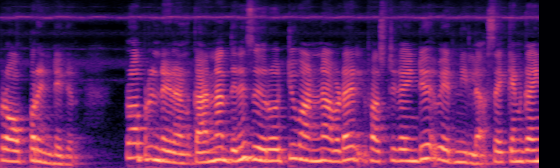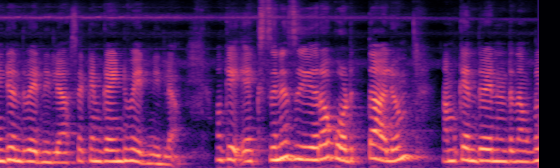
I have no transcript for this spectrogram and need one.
proper integral proper integral ആണ് കാരണം അതിന് സീറോ ടു വൺ അവിടെ ഫസ്റ്റ് കൈൻഡ് വരുന്നില്ല. സെക്കൻഡ് കൈൻഡ് എന്ത് വരുന്നില്ല? സെക്കൻഡ് കൈൻഡ് വരുന്നില്ല. ഓക്കെ എക്സിന് സീറോ കൊടുത്താലും നമുക്ക് എന്ത് വരുന്നുണ്ട്? നമുക്ക്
